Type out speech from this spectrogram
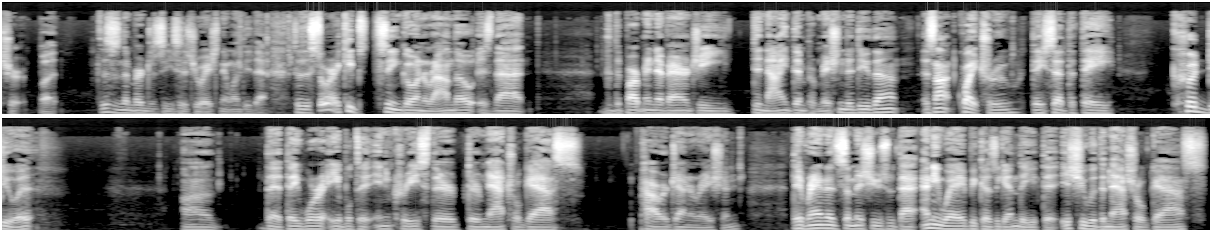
Sure, but this is an emergency situation. They want to do that. So the story I keep seeing going around though is that the Department of Energy denied them permission to do that. It's not quite true. They said that they could do it. Uh, that they were able to increase their, their natural gas power generation. They ran into some issues with that anyway, because again, the, the issue with the natural gas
